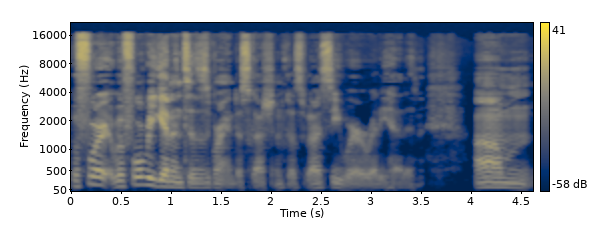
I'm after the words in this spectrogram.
before before we get into this grand discussion, because I see we're already headed. Um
